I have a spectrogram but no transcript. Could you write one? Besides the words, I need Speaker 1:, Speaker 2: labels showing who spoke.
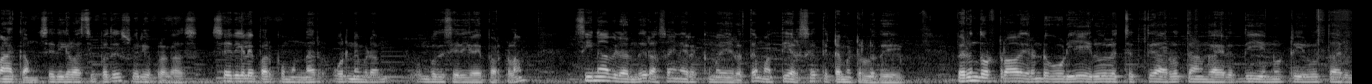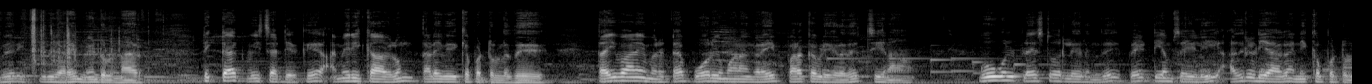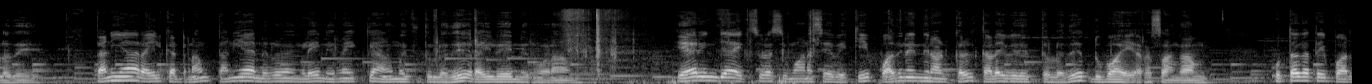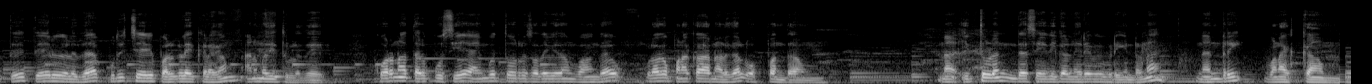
Speaker 1: வணக்கம். செய்திகள் வாசிப்பது சூரியபிரகாஷ். செய்திகளை பார்க்கும் முன்னர் ஒரு நிமிடம் ஒன்பது செய்திகளை பார்க்கலாம். சீனாவிலிருந்து ரசாயன இறக்குமதி நிறுத்த மத்திய அரசு திட்டமிட்டுள்ளது. பெருந்தொற்றால் இரண்டு கோடியே இருபது லட்சத்து அறுபத்தி நான்காயிரத்தி எண்ணூற்றி இருபத்தாறு பேர் இதுவரை மீண்டுள்ளனர். டிக்டாக் விசாட்டிற்கு அமெரிக்காவிலும் தடை விதிக்கப்பட்டுள்ளது. தைவானை மிரட்ட போர் விமானங்களை பறக்க விடுகிறது சீனா. கூகுள் பிளே ஸ்டோரிலிருந்து பேடிஎம் செயலி அதிரடியாக நீக்கப்பட்டுள்ளது. தனியார் ரயில் கட்டணம் தனியார் நிறுவனங்களை நிர்ணயிக்க அனுமதித்துள்ளது ரயில்வே நிறுவனம். ஏர் இந்தியா எக்ஸ்பிரஸ் விமான சேவைக்கு பதினைந்து நாட்கள் தடை விதித்துள்ளது துபாய் அரசாங்கம். புத்தகத்தை பார்த்து தேர்வு எழுத புதுச்சேரி பல்கலைக்கழகம் அனுமதித்துள்ளது. கொரோனா தடுப்பூசியை ஐம்பத்தோரு சதவீதம் வாங்க உலக பணக்கார நாடுகள் ஒப்பந்தம். ந இத்துடன் இந்த செய்திகள் நிறைவு பெறுகின்றன நன்றி வணக்கம்.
